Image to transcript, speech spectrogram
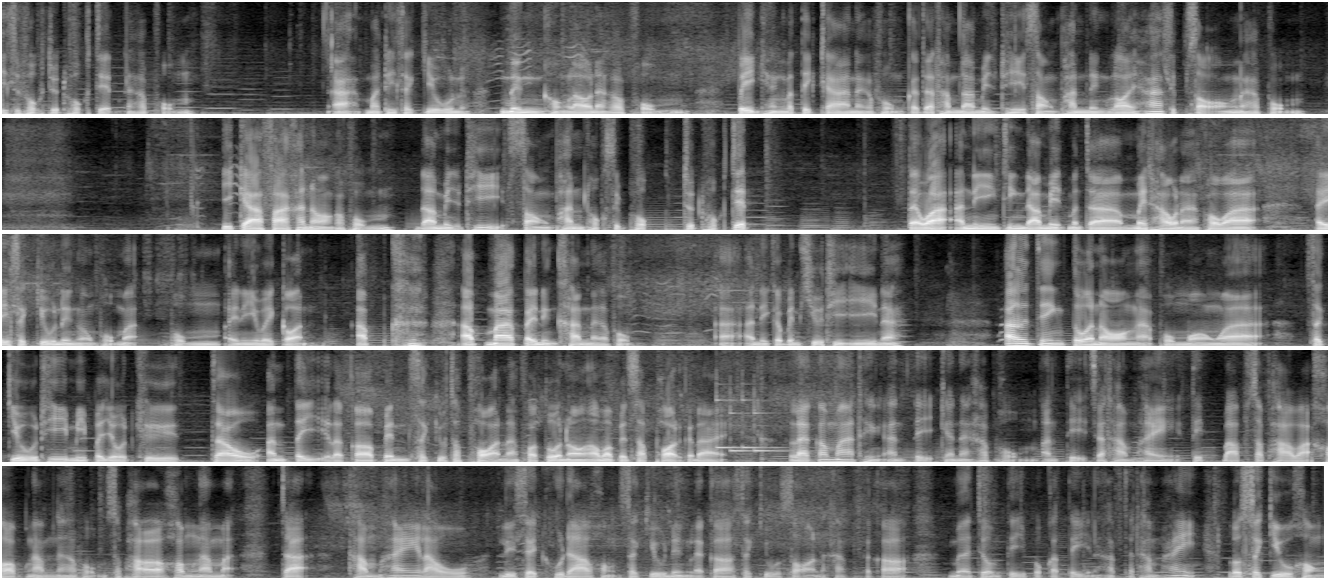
1226.67 นะครับผมอะมาที่สกิล1ของเรานะครับผม ปีกแห่งรัติการนะครับผมก็จะทำดาเมจที่ 2,152 นะครับผมอีกาฟ้าขนองครับผม ดาเมจอยู่ที่ 2,066.67 แต่ว่าอันนี้จริงๆ ดาเมจมันจะไม่เท่านะ เพราะว่าไอ้สกิลหนึ่งของผมอะ่ะผมไอ้นี่ไว้ก่อน อัพอัพมากไปหนึ่งขั้นนะครับผม อะ อันนี้ก็เป็น QTE นะ เอาจริงตัวน้องอะผมมองว่าสกิลที่มีประโยชน์คือเจ้าอันติ แล้วก็เป็นสกิลซัพพอร์ตนะ เพราะตัวน้องเอามาเป็นซัพพอร์ตก็ได้ แล้วก็มาถึงอันติกันนะครับผม อันติจะทำให้ติดบัฟสภาวะครอบงำนะครับผม สภาวะครอบงำอะจะทำให้เรารีเซ็ตคูดาวของสกิล1แล้วก็สกิล2นะครับ แล้วก็เมื่อโจมตีปกตินะครับ จะทำให้ลดสกิลของ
